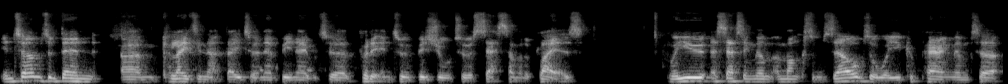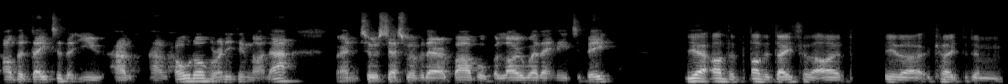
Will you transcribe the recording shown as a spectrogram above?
In terms of then um, collating that data and then being able to put it into a visual to assess some of the players, were you assessing them amongst themselves, or were you comparing them to other data that you had had hold of, or anything like that, and to assess whether they're above or below where they need to be? Yeah, other other data that I'd either collated in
